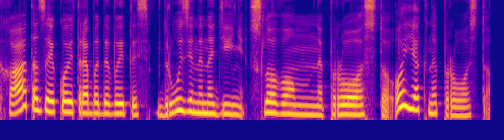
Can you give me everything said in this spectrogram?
Хата, за якою треба дивитись, друзі ненадійні, словом, непросто, ой, як непросто.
